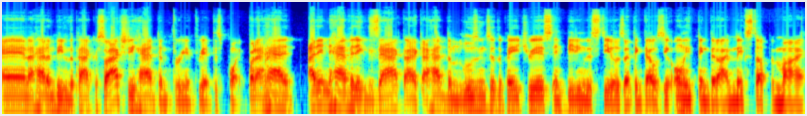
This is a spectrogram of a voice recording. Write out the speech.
and I had them beating the Packers. So I actually had them three and three at this point. But I right. had I didn't have it exact. I, I had them losing to the Patriots and beating the Steelers. I think that was the only thing that I mixed up in my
